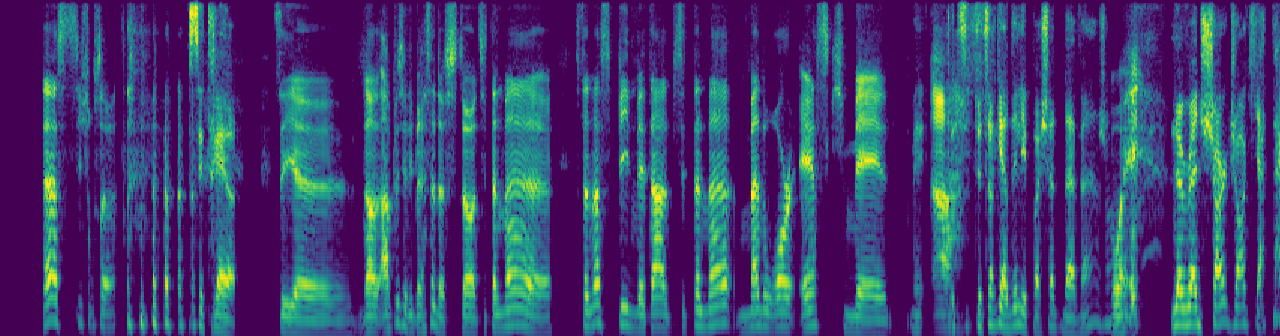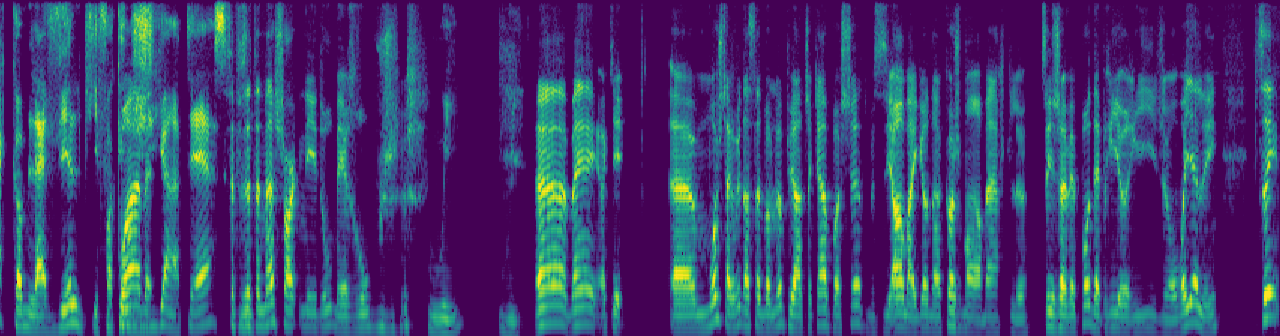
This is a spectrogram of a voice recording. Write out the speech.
ah si, je trouve ça hot. C'est très hot. C'est. euh, non, en plus, il y a des bracelets de stud. C'est tellement. euh, c'est tellement speed metal. C'est tellement Manowar-esque, mais. Mais Ah, T'as-tu regardé les pochettes d'avant, genre? ouais. Le Red Shark, genre, qui attaque comme la ville, puis il est fucking Ouais, ben, gigantesque. Ça faisait tellement Sharknado, mais rouge. Oui. Oui. Euh, ben, ok. Euh, moi, je suis arrivé dans cet album-là, puis en checkant la pochette, je me suis dit, oh my god, dans quoi je m'embarque, là? Tu sais, j'avais pas d'a priori, je- on va y aller. Puis, tu sais,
